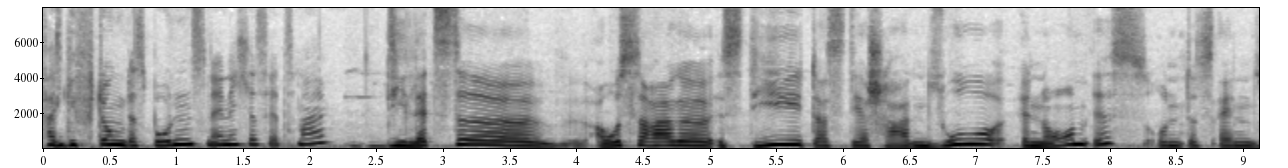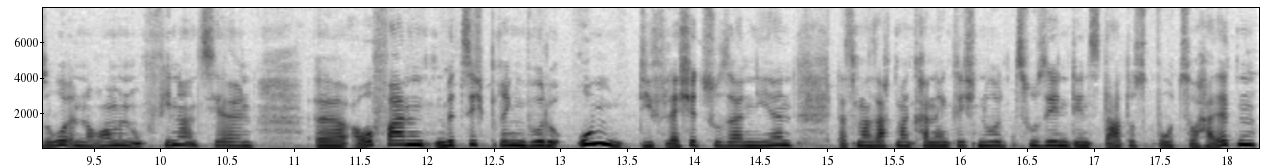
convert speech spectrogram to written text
Vergiftung des Bodens, nenne ich es jetzt mal? Die letzte Aussage ist die, dass der Schaden so enorm ist und es einen so enormen finanziellen äh, Aufwand mit sich bringen würde, um die Fläche zu sanieren, dass man sagt, man kann eigentlich nur zusehen, den Status quo zu halten.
